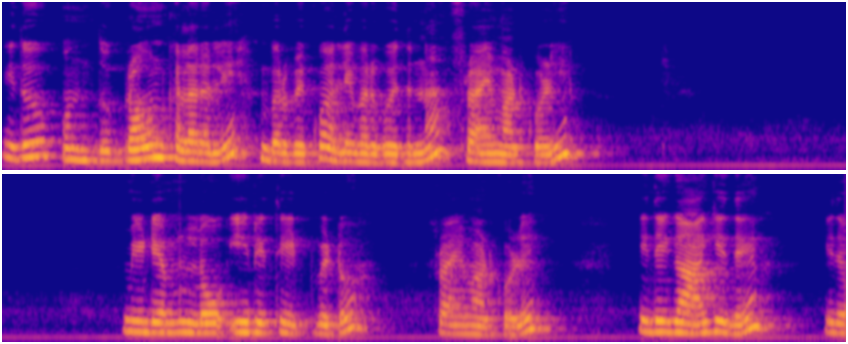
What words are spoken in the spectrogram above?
ಇದು ಒಂದು ಬ್ರೌನ್ ಕಲರಲ್ಲಿ ಬರಬೇಕು, ಅಲ್ಲಿವರೆಗೂ ಇದನ್ನು ಫ್ರೈ ಮಾಡ್ಕೊಳ್ಳಿ. ಮೀಡಿಯಮ್ ಲೋ ಈ ರೀತಿ ಇಟ್ಬಿಟ್ಟು ಫ್ರೈ ಮಾಡ್ಕೊಳ್ಳಿ. ಇದೀಗ ಆಗಿದೆ. ಇದು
